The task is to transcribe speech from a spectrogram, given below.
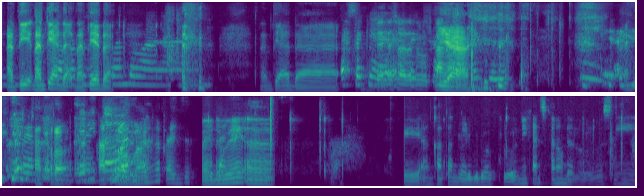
nanti nanti ada nanti ada nanti ada Efeknya Nanti ada ya, suara efek. tepuk tangan. Iya. Keren. Jadi kakro tahu. banget anjir. By the way eh, di angkatan 2020 ini kan sekarang udah lulus nih.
